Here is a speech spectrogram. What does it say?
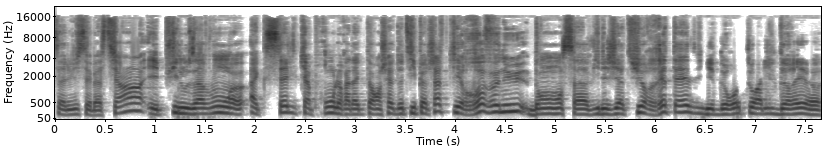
Salut Sébastien. Et puis nous avons euh, Axel Capron, le rédacteur en chef de Tip Chat, qui est revenu dans sa villégiature rétaise. Il est de retour à l'île de Ré, euh,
